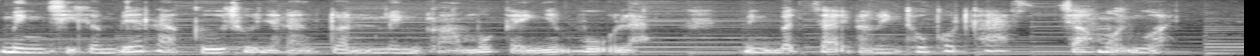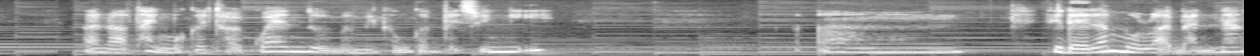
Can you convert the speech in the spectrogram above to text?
Mình chỉ cần biết là cứ chủ nhật hàng tuần mình có một cái nhiệm vụ là mình bật dậy và mình thu podcast cho mọi người và nó thành một cái thói quen rồi mà mình không cần phải suy nghĩ. Um, thì đấy là một loại bản năng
